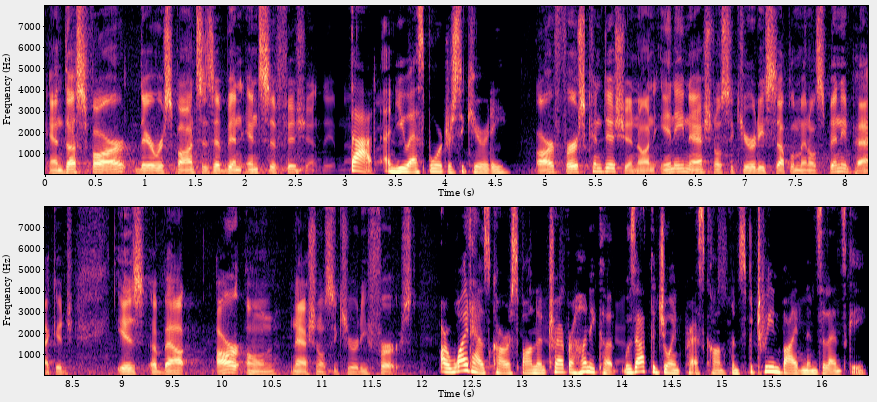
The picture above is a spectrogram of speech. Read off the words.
And thus far, their responses have been insufficient. That and U.S. border security. Our first condition on any national security supplemental spending package is about our own national security first. Our White House correspondent Trevor Hunnicutt was at the joint press conference between Biden and Zelenskiy.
